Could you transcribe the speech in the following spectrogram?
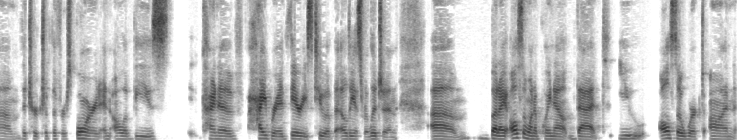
um, the Church of the Firstborn and all of these kind of hybrid theories too of the LDS religion. Um, but I also want to point out that you also worked on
